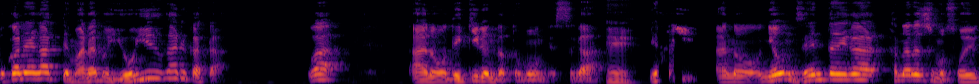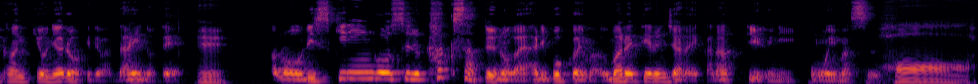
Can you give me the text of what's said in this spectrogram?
お金があって学ぶ余裕がある方は、あの、できるんだと思うんですが、えやはり、あの、日本全体が必ずしもそういう環境にあるわけではないので、え。えあの、リスキリングをする格差というのがやはり僕は今生まれているんじゃないかなっていうふうに思いますえ。。はあ。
